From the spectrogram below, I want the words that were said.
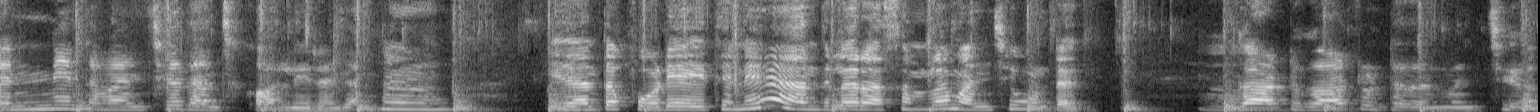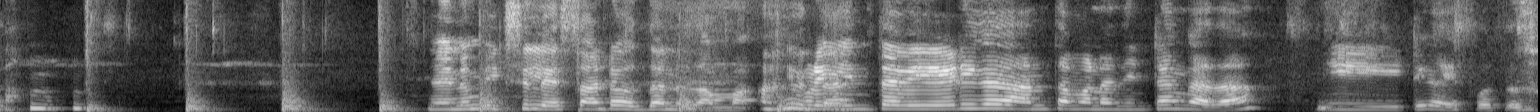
ఇవన్నీ ఇంత మంచిగా దంచుకోవాలి నీరజ. ఇదంతా పొడి అయితేనే అందులో రసంలో మంచిగా ఉంటుంది. ఘాటు ఘాటు ఉంటుంది అది మంచిగా. నేను మిక్సీలో వేస్తా అంటే వద్దన్నది అమ్మ ఇప్పుడు ఇంత వేడిగా అంత మనం తింటాం కదా నీట్గా అయిపోతుంది.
